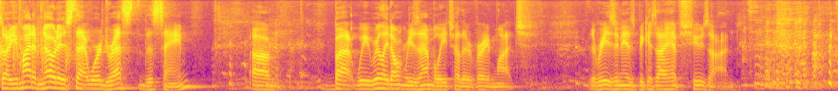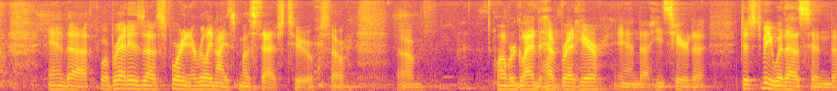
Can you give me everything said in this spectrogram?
so you might have noticed that we're dressed the same, um, but we really don't resemble each other very much. The reason is because I have shoes on. and uh, well, Brett is uh, sporting a really nice mustache too. So, um, well, we're glad to have Brett here, and uh, he's here to just to be with us and uh,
